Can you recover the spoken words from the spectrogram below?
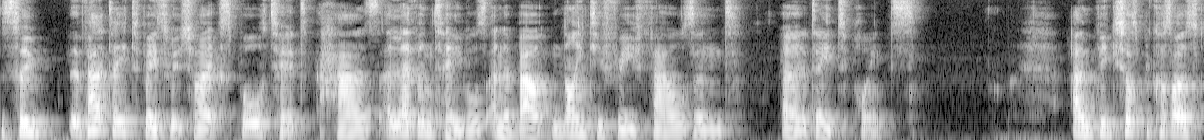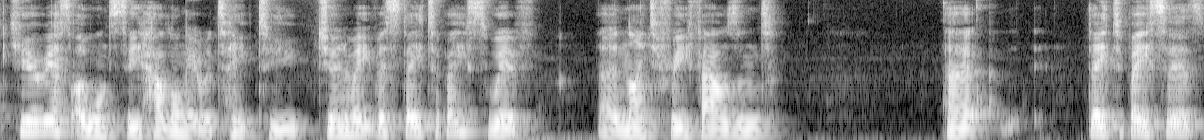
So that database which I exported has 11 tables and about 93,000 uh, data points. And just because I was curious, I want to see how long it would take to generate this database with uh, 93,000 uh, databases,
